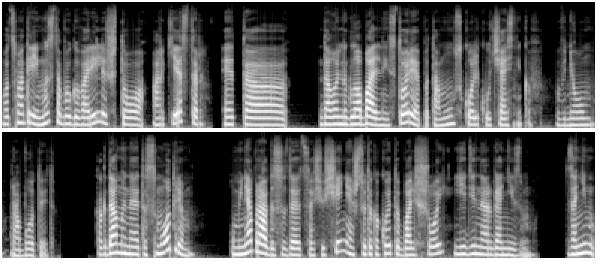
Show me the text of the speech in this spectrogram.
Вот смотри, мы с тобой говорили, что оркестр — это довольно глобальная история по тому, сколько участников в нем работает. Когда мы на это смотрим, у меня, правда, создается ощущение, что это какой-то большой единый организм, за ним,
